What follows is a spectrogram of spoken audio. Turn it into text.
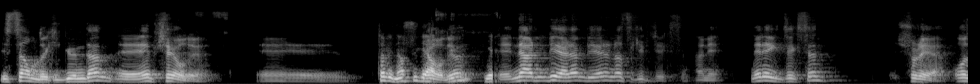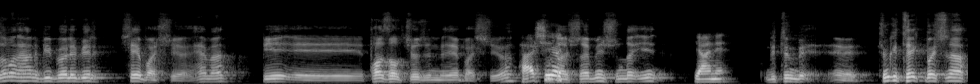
İstanbul'daki gündem e, hep şey oluyor. E, Tabii nasıl ne oluyor? E, nereden bir yerden bir yere nasıl gideceksin? Hani nereye gideceksin? Şuraya. O zaman hani bir böyle bir şey başlıyor. Hemen bir e, puzzle çözülmeye başlıyor. Her şey şuradan şuna bin, şunda in. Yani bütün bir evet. Çünkü tek başına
